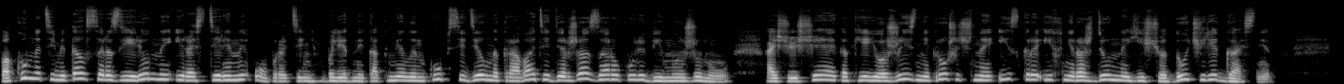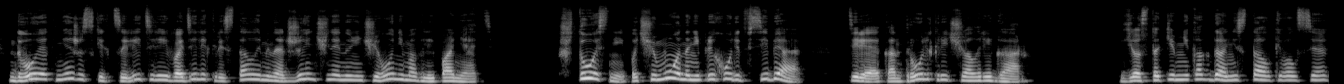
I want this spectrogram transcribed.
По комнате метался разъяренный и растерянный оборотень. Бледный как мел инкуб сидел на кровати, держа за руку любимую жену, ощущая, как ее жизнь и крошечная искра их нерожденной еще дочери гаснет. Двое княжеских целителей водили кристаллами над женщиной, но ничего не могли понять. «Что с ней? Почему она не приходит в себя?» Теряя контроль, кричал Ригар. «Я с таким никогда не сталкивался.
